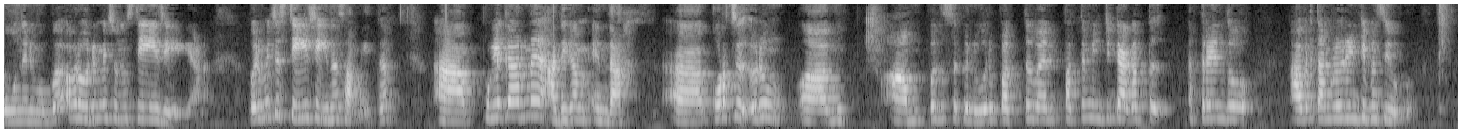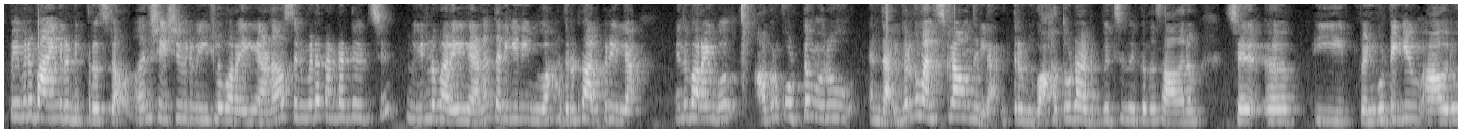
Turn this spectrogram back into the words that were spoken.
പോകുന്നതിന് മുമ്പ് അവർ ഒരുമിച്ച് ഒന്ന് സ്റ്റേ ചെയ്യുകയാണ്. ഒരുമിച്ച് സ്റ്റേ ചെയ്യുന്ന സമയത്ത് പുള്ളിക്കാരന് അധികം എന്താ കുറച്ച് ഒരു മുപ്പത് സെക്കൻഡ് ഒരു പത്ത് പത്ത് മിനിറ്റിന്റെ അകത്ത് അത്രയെന്തോ അവർ തമ്മിൽ ഒരു ഇന്റിമസി ഉള്ളൂ. അപ്പൊ ഇവർ ഭയങ്കര ഡിപ്രസ്ഡ് ആവുന്നു. അതിനുശേഷം ഇവർ വീട്ടിൽ പറയുകയാണ് ആ സിനിമയുടെ കണ്ടന്റ് വെച്ച് വീട്ടിൽ പറയുകയാണ് തനിക്ക് ഇനി വിവാഹത്തിനോട് താല്പര്യമില്ല. എന്ന് പറയുമ്പോൾ അവർക്ക് ഒട്ടും ഒരു എന്താ ഇവർക്ക് മനസ്സിലാവുന്നില്ല. ഇത്ര വിവാഹത്തോട് അടുപ്പിച്ച് നിൽക്കുന്ന സാധനം. ഈ പെൺകുട്ടിക്കും ആ ഒരു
